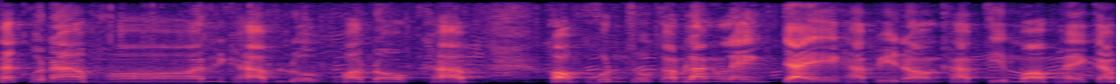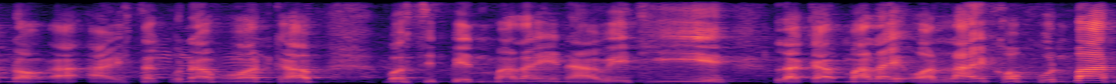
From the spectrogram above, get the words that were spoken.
สกุณาพรครับ ลูกพ่อนกครับ ขอบคุณทุกกำลังแรงใจครับ พี่น้องครับที่มอบให้กับน้องอะไอายสกุณาพรครับบ่สิเป็นมาไล่หนาเวทีแล้วก็มาไล่ออนไลน์ขอบคุณบ้าน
